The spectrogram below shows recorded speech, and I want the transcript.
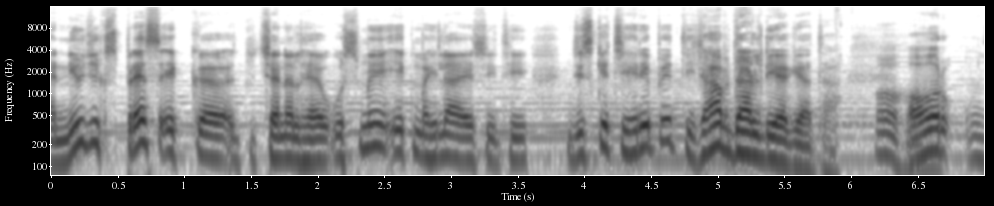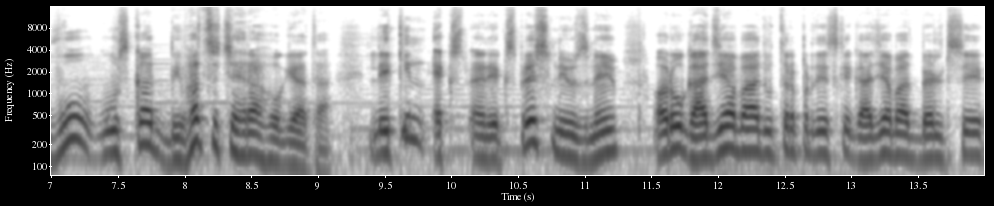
न्यूज़ एक्सप्रेस एक चैनल है उसमें एक महिला ऐसी थी जिसके चेहरे पे तिजाब डाल दिया गया था। और वो उसका विभत्स चेहरा हो गया था। लेकिन एक्सप्रेस न्यूज़ ने और वो गाजियाबाद उत्तर प्रदेश के गाजियाबाद बेल्ट से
